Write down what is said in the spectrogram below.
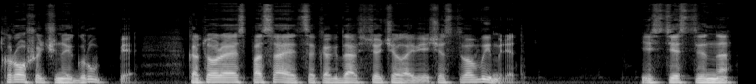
крошечной группе, которая спасается, когда все человечество вымрет. Естественно,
